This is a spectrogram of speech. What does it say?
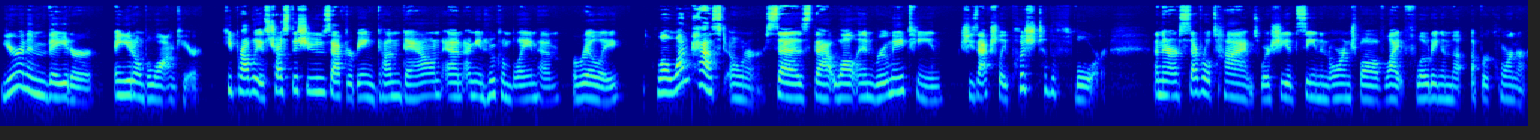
you're an invader and you don't belong here. He probably has trust issues after being gunned down, and I mean, who can blame him, really? Well, one past owner says that while in room 18, she's actually pushed to the floor. And there are several times where she had seen an orange ball of light floating in the upper corner.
